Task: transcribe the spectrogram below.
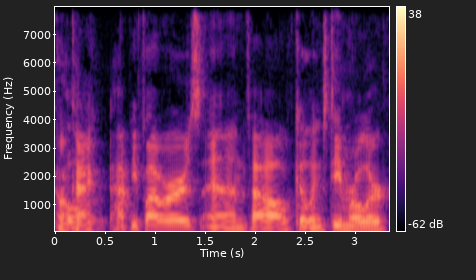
Okay. Hulk Happy Flowers and Val killing Steamroller,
